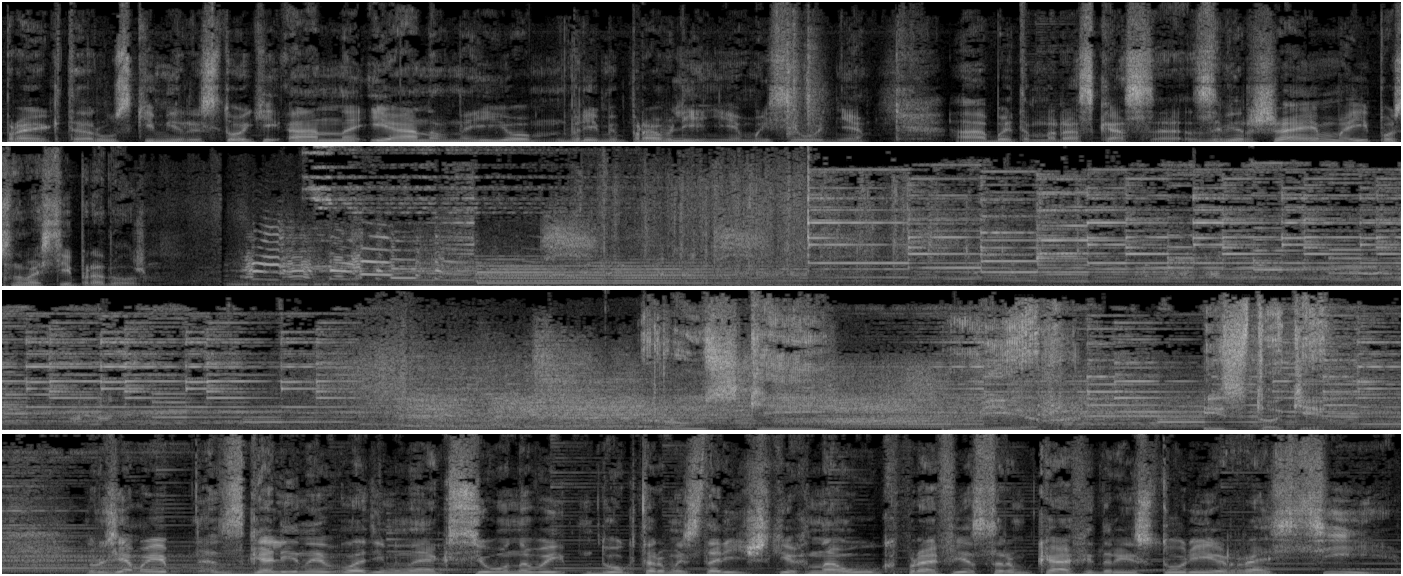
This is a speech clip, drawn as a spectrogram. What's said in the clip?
проекта «Русский мир. Истоки». Анна Иоанновна, ее время правления. Мы сегодня об этом рассказ завершаем и после новостей продолжим. Русский мир. Истоки. Друзья мои, с Галиной Владимировной Аксеновой, доктором исторических наук, профессором кафедры истории России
